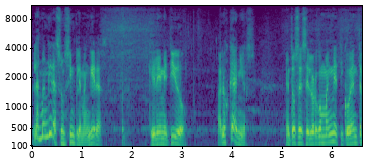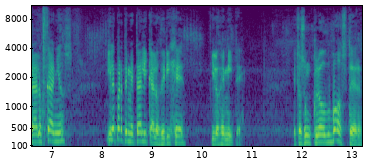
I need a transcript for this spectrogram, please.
Las mangueras son simples mangueras que le he metido a los caños. Entonces el orgón magnético entra a los caños y la parte metálica los dirige y los emite. Esto es un Cloudbuster,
